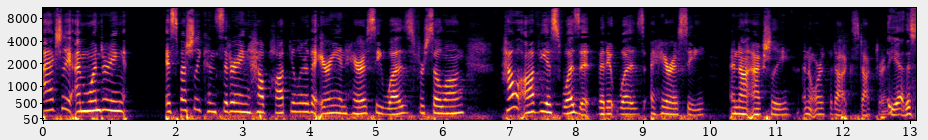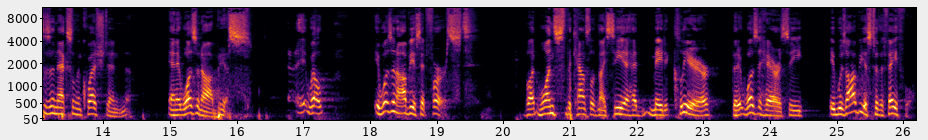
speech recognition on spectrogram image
Actually, I'm wondering, especially considering how popular the Arian heresy was for so long, how obvious was it that it was a heresy and not actually an orthodox doctrine? Yeah, this is an excellent question. And it wasn't obvious. It, well, it wasn't obvious at first. But once the Council of Nicaea had made it clear that it was a heresy, it was obvious to the faithful.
